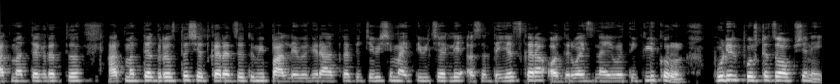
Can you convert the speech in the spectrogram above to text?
आत्महत्याग्रस्त आत्महत्याग्रस्त शेतकऱ्याचे तुम्ही पाले वगैरे आहात का त्याच्याविषयी माहिती विचारली असेल तर यस करा अदरवाईज नाही वरती क्लिक करून पुढील पोस्टचं ऑप्शन आहे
